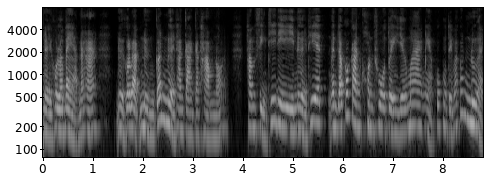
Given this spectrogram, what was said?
เหนื่อยคนละแบบนะคะ เหนื่อยคนละแบบหนึ่งก็เหนื่อยทางการกระทำเนาะ ทำสิ่งที่ดีเหนื่อยที่มันแล้วก็การคอนโทรลตัวเองเยอะมากเนี่ยควบคุมตัวเองมากก็เหนื่อย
